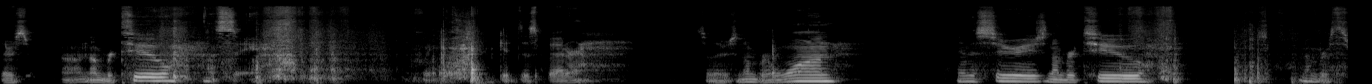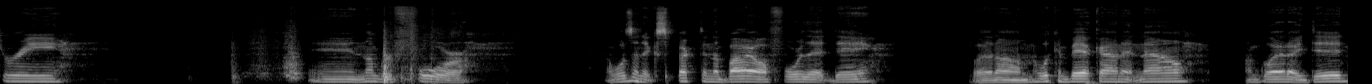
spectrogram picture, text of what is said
there's uh, number two. Let's see. Get this better. So there's number one in the series, number two, number three, and number four. I wasn't expecting to buy all four that day, but um, looking back on it now, I'm glad I did.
